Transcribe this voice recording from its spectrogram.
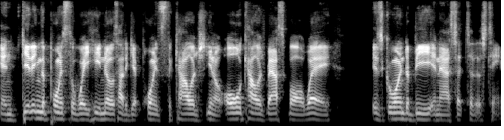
and getting the points the way he knows how to get points the college, you know, old college basketball way is going to be an asset to this team.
